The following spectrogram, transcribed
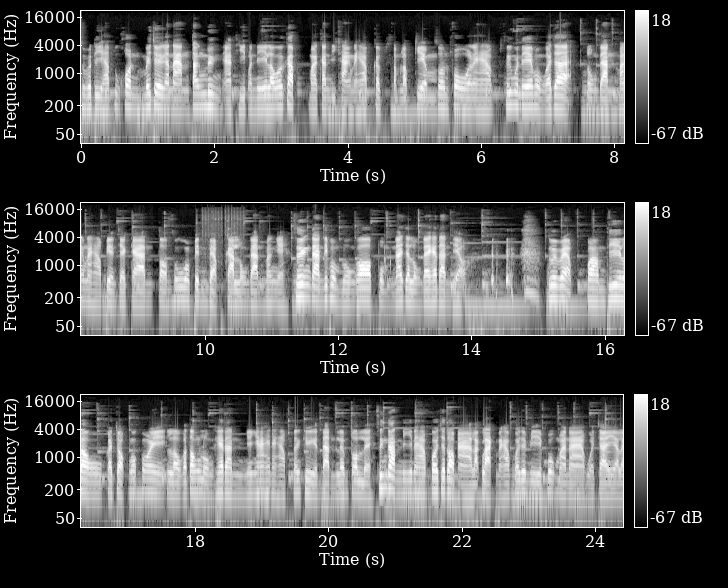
สวัสดีครับทุกคนไม่เจอกันนานตั้งหนึ่งอาทิตย์วันนี้เราก็กลับมากันอีกครั้งนะครับ กับสำหรับเกมโซนโฟนะครับ ซึ่งวันนี้ผมก็จะลงดันบ้างนะครับ เปลี่ยนจากการต่อสู้มาเป็นแบบการลงดันบ้างไงซึ่งดันที่ผมลงก็ผมน่าจะลงได้แค่ดันเดียว ด้วยแบบความที่เรากระจอกงอกง่อย เราก็ต้องลงแค่ดันง่ายๆนะครับนั่นคือดันเริ่มต้นเลย ซึ่งดันนี้นะครับก็จะดรอปอ่าหลักๆนะครับก็จะมีพวกมานาหัวใจอะไร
